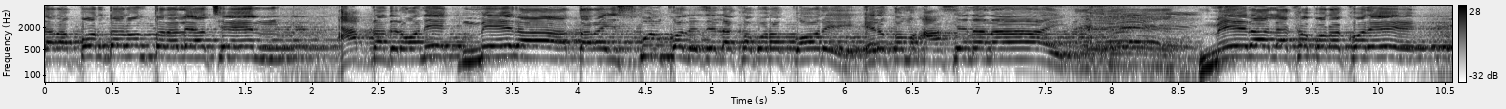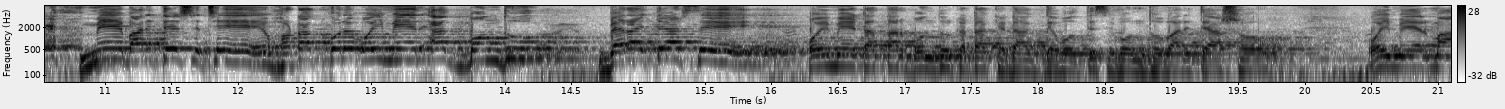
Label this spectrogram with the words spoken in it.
যারা পর্দার অন্তরালে আছেন, আপনাদের অনেক মেয়েরা তারা স্কুল, কলেজে লেখাপড়া করে। এরকম আছে না নাই? মেয়েরা লেখাপড়া করে, মেয়ে বাড়িতে এসেছে, হঠাৎ করে ওই মেয়ের এক বন্ধু বেড়াইতে আসছে ওই মেয়েটা তার বন্ধুর কাটাকে ডাক দিয়ে বলতেছে, বন্ধু, বাড়িতে আসো। ওই মেয়ের মা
